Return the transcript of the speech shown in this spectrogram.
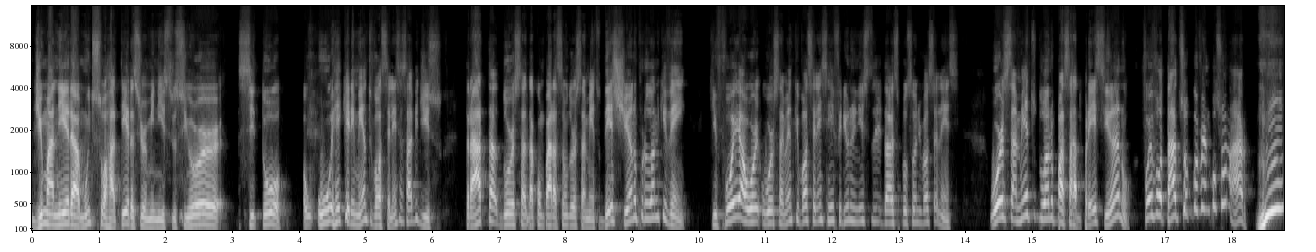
De maneira muito sorrateira, senhor ministro, o senhor citou o, o requerimento, Vossa Excelência sabe disso. Trata do da comparação do orçamento deste ano para o ano que vem que foi or o orçamento que Vossa Excelência referiu no início da exposição de Vossa Excelência. O orçamento do ano passado para esse ano foi votado sob o governo Bolsonaro. Hum?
